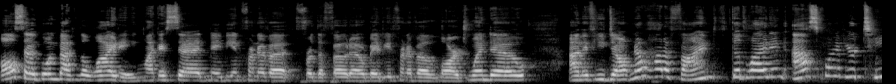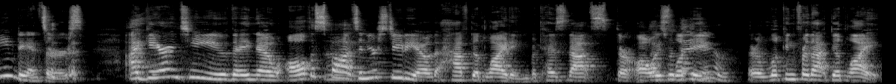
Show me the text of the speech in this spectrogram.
also going back to the lighting, like I said, maybe in front of a for the photo, maybe in front of a large window. Um, if you don't know how to find good lighting, ask one of your team dancers. I guarantee you they know all the spots in your studio that have good lighting because that's they're always that's looking. They they're looking for that good light.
